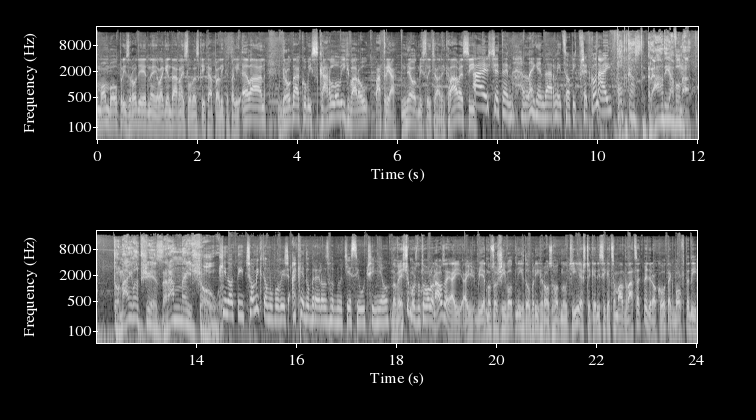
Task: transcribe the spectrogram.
bol pri zrode jednej legendárnej slovenskej kapely, kapely Elán, k rodákovi z Karlových varov patria neodmysliteľne klávesy. A ešte ten legendárny copik. Všetko naj. Podcast Rádia Vlna. To najlepšie z rannej show. Chino, ty čo mi k tomu povieš? Aké dobré rozhodnutie si učinil? No vieš čo, možno to bolo naozaj aj, aj jedno zo životných dobrých rozhodnutí. Ešte kedysi, keď som mal 25 rokov, tak bol vtedy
